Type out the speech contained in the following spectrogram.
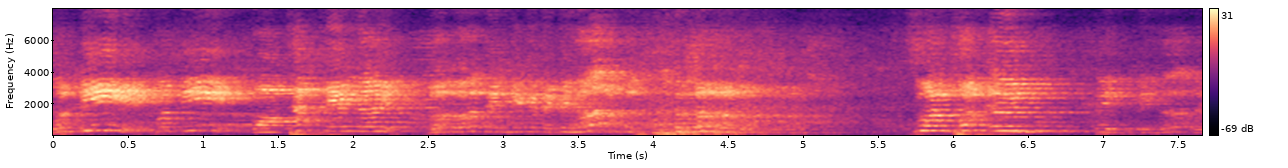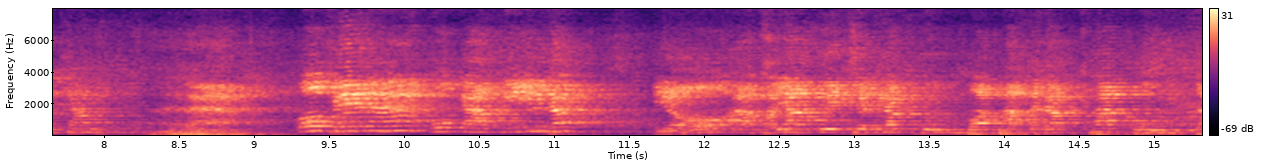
คนนี้คนนี้บอกชัดเจนเลยเออเออเป็นยังไงเป็นไปเถอะส่วนคนอื่นเป็นไปเถอะเหมือนกันนะโอเคนะฮะโอกาสนี้นะครับ เดี๋ยวอ่าขออนุญาตเรียนเชิญนะครับคุณพรพัฒน์นะครับภาคภูมิใจ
